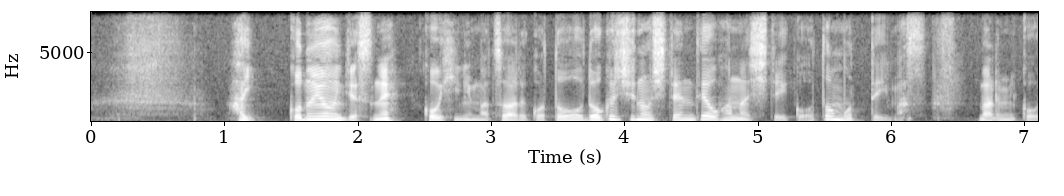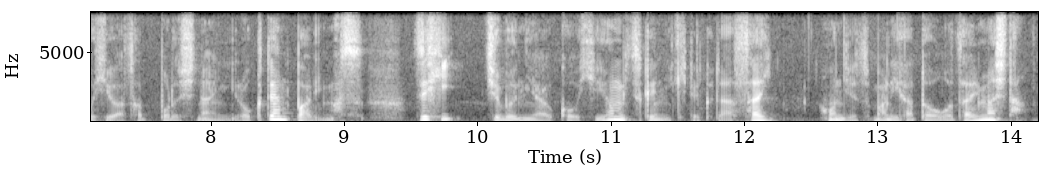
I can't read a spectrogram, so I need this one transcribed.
はいこのようにですね、コーヒーにまつわることを独自の視点でお話ししていこうと思っています。丸見コーヒーは札幌市内に6店舗あります。是非自分に合うコーヒーを見つけに来てください。本日もありがとうございました。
